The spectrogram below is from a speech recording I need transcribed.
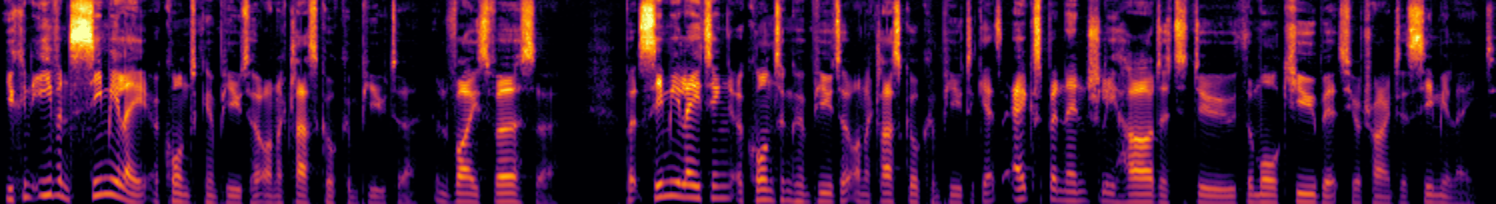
You can even simulate a quantum computer on a classical computer, and vice versa. But simulating a quantum computer on a classical computer gets exponentially harder to do the more qubits you're trying to simulate.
